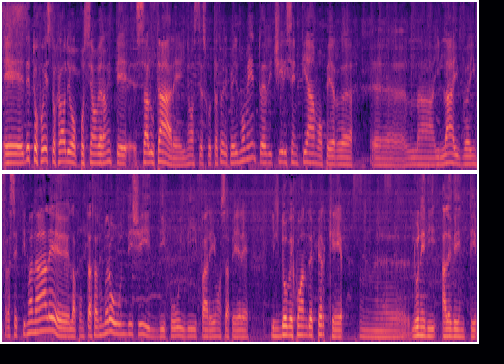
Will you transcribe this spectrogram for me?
E detto questo, Claudio, possiamo veramente salutare i nostri ascoltatori per il momento e ci risentiamo per eh, la, il live infrasettimanale, la puntata numero 11 di cui vi faremo sapere il dove, quando e perché mh, mm, lunedì alle 20.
